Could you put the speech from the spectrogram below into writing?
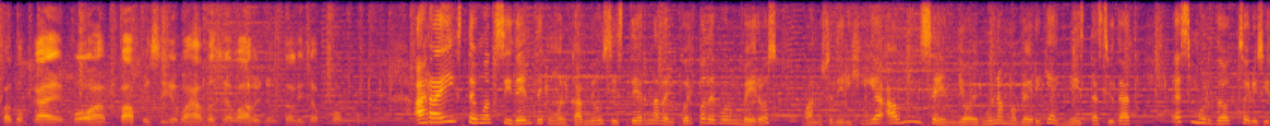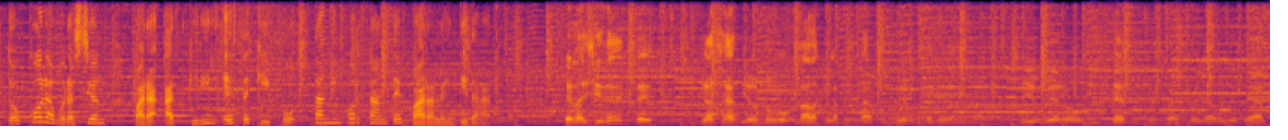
cuando cae moja, papa y sigue bajando hacia abajo y neutraliza un poco a raíz de un accidente con el camión cisterna del cuerpo de bomberos cuando se dirigía a un incendio en una mueblería en esta ciudad, Smurdock solicitó colaboración para adquirir este equipo tan importante para la entidad. El accidente, gracias a Dios, no hubo nada que lamentar, no hubieron pérdida nada. Sí hubieron un interno, pero ya de alto.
